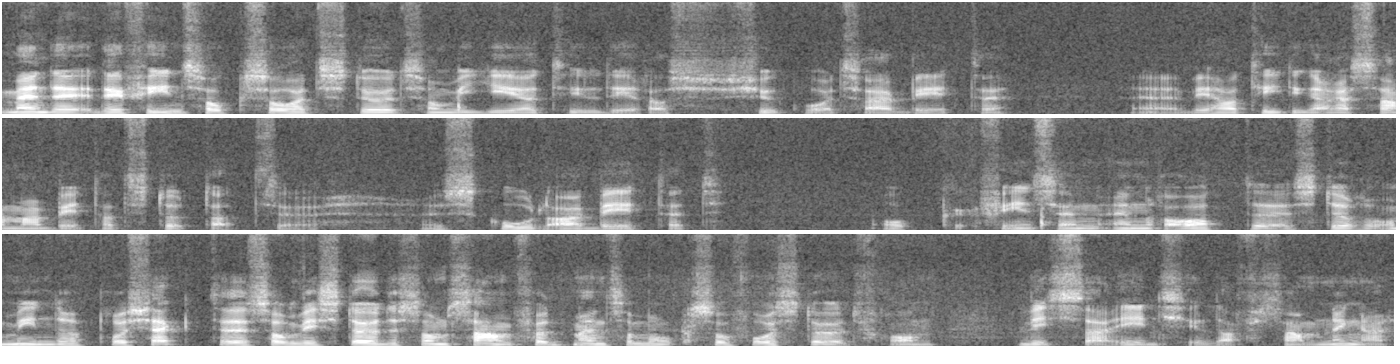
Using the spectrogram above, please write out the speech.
men det, det, finns också ett stöd som vi ger till deras sjukvårdsarbete. Eh, vi har tidigare samarbetat, stöttat eh, skolarbetet och finns en, en rad större och mindre projekt som vi stöder som samfund men som också får stöd från vissa enskilda församlingar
